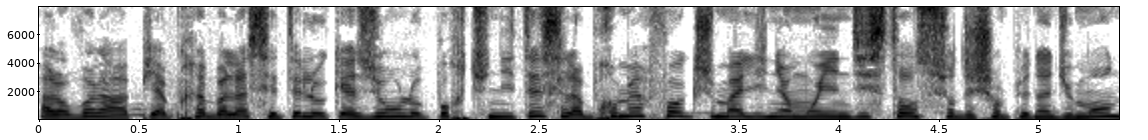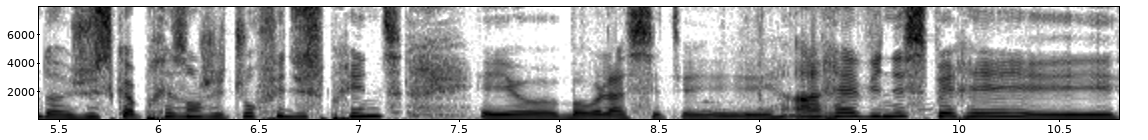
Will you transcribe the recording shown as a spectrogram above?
Alors voilà, puis après, bah là c'était l'occasion, l'opportunité. C'est la première fois que je m'aligne en moyenne distance sur des championnats du monde. Jusqu'à présent, j'ai toujours fait du sprint. Et euh, bah voilà, c'était un rêve inespéré et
